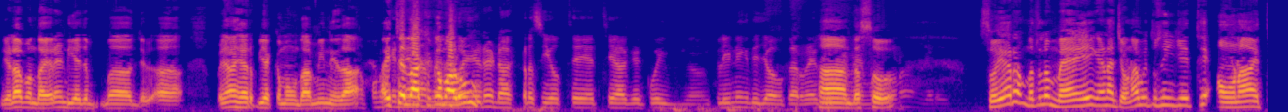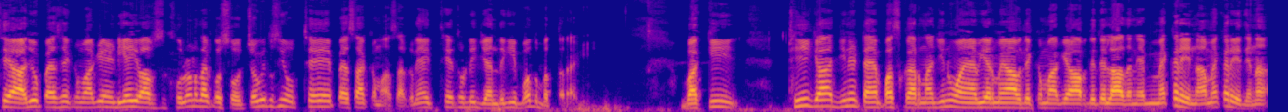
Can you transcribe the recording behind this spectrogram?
ਜਿਹੜਾ ਬੰਦਾ ਯਾਰ ਇੰਡੀਆ 'ਚ 50000 ਰੁਪਇਆ ਕਮਾਉਂਦਾ ਮਹੀਨੇ ਦਾ ਇੱਥੇ ਲੱਖ ਕਮਾ ਲੂ ਜਿਹੜੇ ਡਾਕਟਰ ਸੀ ਉੱਥੇ ਇੱਥੇ ਆ ਕੇ ਕੋਈ ਕਲੀਨਿੰਗ ਦੀ ਜੌਬ ਕਰ ਰਿਹਾ ਹਾਂ, ਦੱਸੋ। ਸੋ ਯਾਰ ਮਤਲਬ ਮੈਂ ਇਹ ਕਹਿਣਾ ਚਾਹਣਾ ਵੀ ਤੁਸੀਂ ਜੇ ਇੱਥੇ ਆਉਣਾ ਇੱਥੇ ਆ ਜਾਓ ਪੈਸੇ ਕਮਾ ਕੇ ਇੰਡੀਆ ਹੀ ਵਾਪਸ ਖੋਲਣ ਦਾ ਕੋਈ ਸੋਚੋ ਵੀ ਤੁਸੀਂ ਉੱਥੇ ਪੈਸਾ ਕਮਾ ਸਕਦੇ ਆ ਇੱਥੇ ਤੁਹਾਡੀ ਜ਼ਿੰਦਗੀ ਬਹੁਤ ਬੱਤਰ ਹੈਗੀ। ਬਾਕੀ ਠੀਕ ਆ ਜਿਹਨੇ ਟਾਈਮ ਪਾਸ ਕਰਨਾ ਜਿਹਨੂੰ ਆਇਆ ਵੀ ਯਾਰ ਮੈਂ ਆਪਦੇ ਕਮਾ ਕੇ ਆਪਦੇ ਤੇ ਲਾ ਆ ਵੀ ਮੈਂ ਘਰੇ ਨਾ ਮੈਂ ਘਰੇ ਦੇਣਾ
